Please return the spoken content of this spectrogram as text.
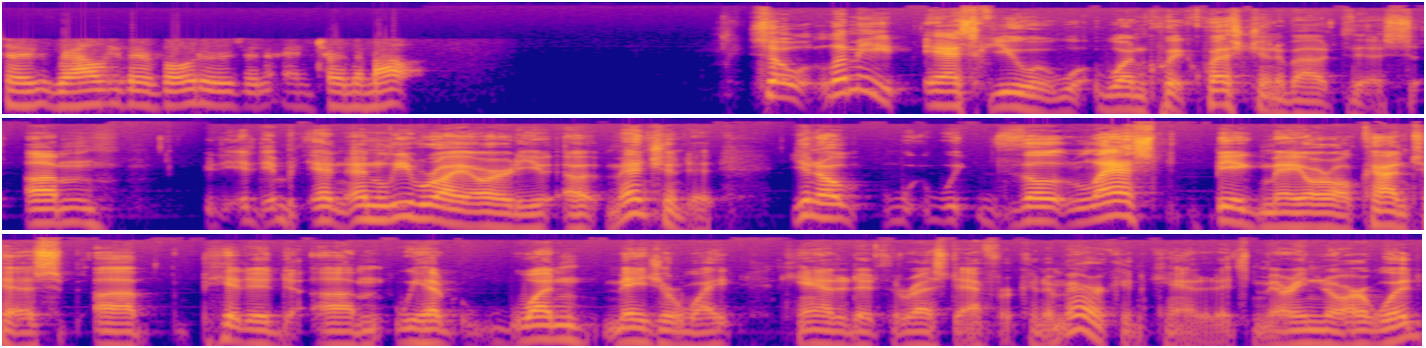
to rally their voters and, and turn them out. So let me ask you one quick question about this. Um, and, and, Leroy already uh, mentioned it. you know, we, the last big mayoral contest uh, pitted, um, we had one major white candidate, the rest African American candidates. Mary Norwood,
